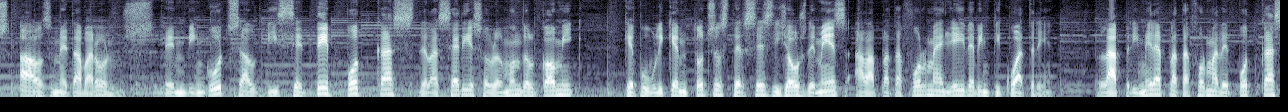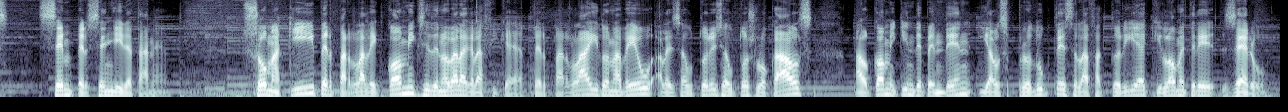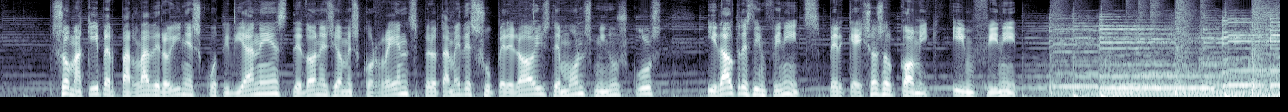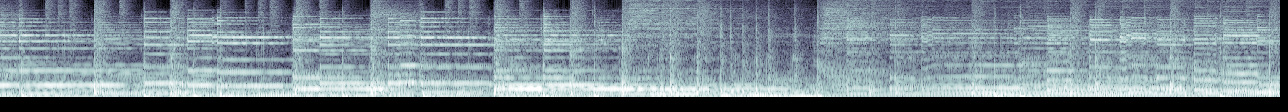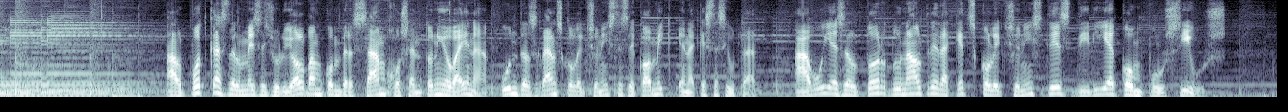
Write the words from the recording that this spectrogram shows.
Benvinguts als Metabarons. Benvinguts al 17è podcast de la sèrie sobre el món del còmic que publiquem tots els tercers dijous de mes a la plataforma Lleida 24, la primera plataforma de podcast 100% lleidatana. Som aquí per parlar de còmics i de novel·la gràfica, per parlar i donar veu a les autores i autors locals, al còmic independent i als productes de la factoria quilòmetre zero. Som aquí per parlar d'heroïnes quotidianes, de dones i homes corrents, però també de superherois, de mons minúsculs i d'altres d'infinits, perquè això és el còmic, infinit. Al podcast del mes de juliol vam conversar amb José Antonio Baena, un dels grans col·leccionistes de còmic en aquesta ciutat. Avui és el torn d'un altre d'aquests col·leccionistes, diria, compulsius.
